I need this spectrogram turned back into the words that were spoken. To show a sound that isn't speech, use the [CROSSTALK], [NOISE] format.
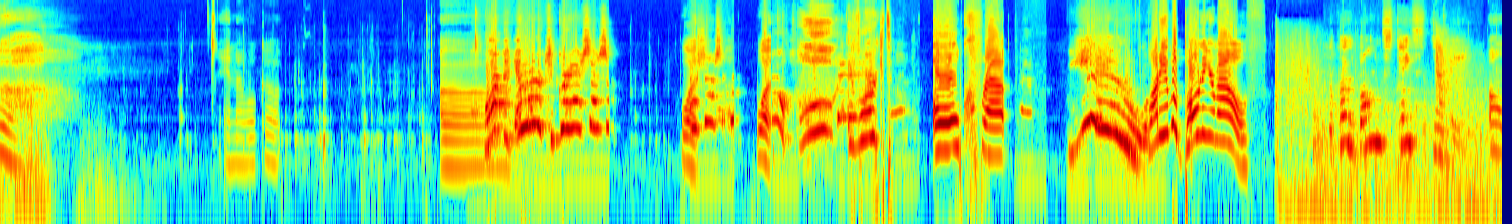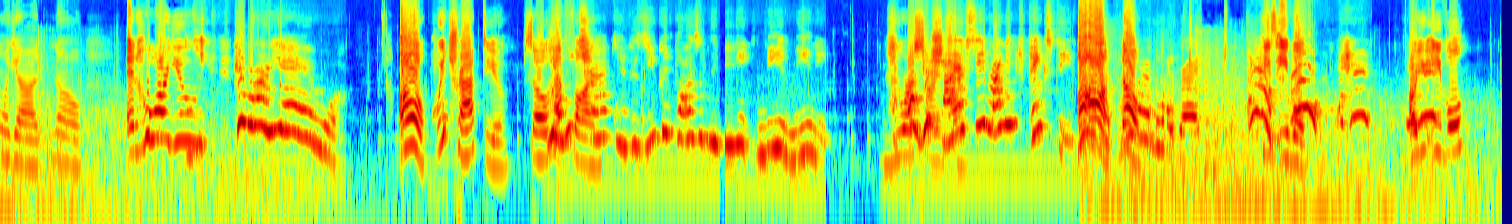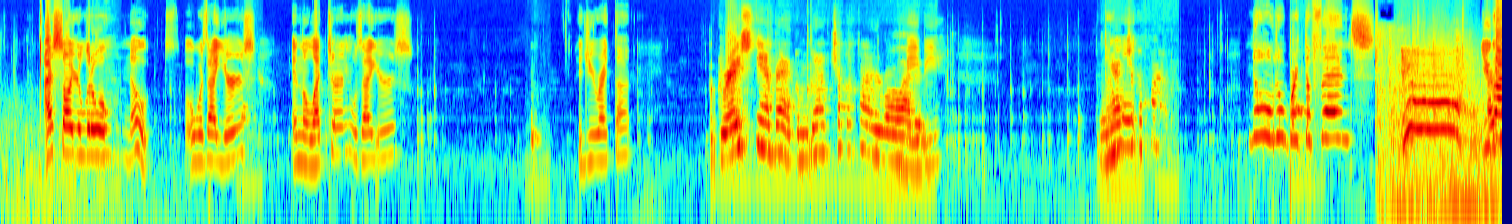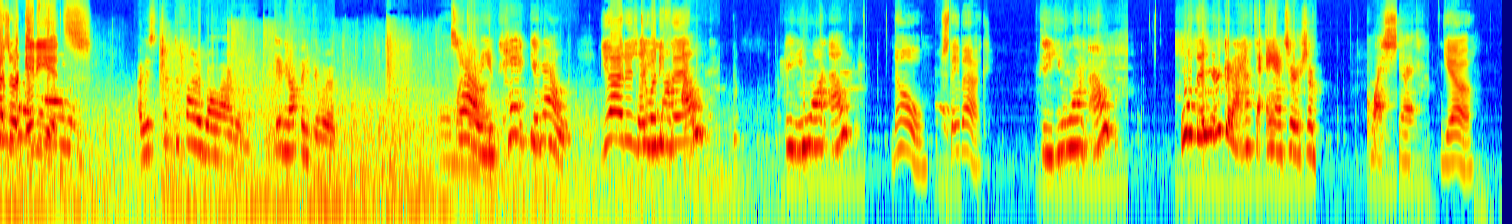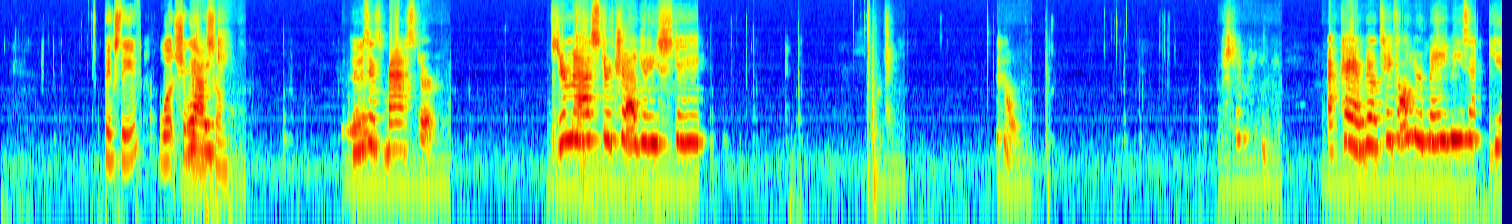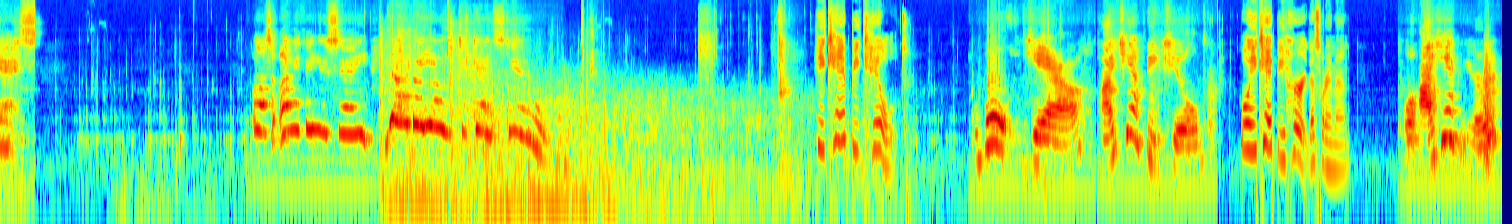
[SIGHS] and I woke up. Uh, What? It worked! Grass us. what? What? [GASPS] it worked! Oh crap! You! Why do you have a bone in your mouth? Because bones taste yummy. Oh my god, no. And who are you? Who are you? Oh, we trapped you. So yeah, have we trapped you because you could possibly be, be a meanie. You are oh, you're shy of Steve? My name's is Pink Steve. Uh-uh, Get no. the Greg. Ow, He's evil. Are you evil? I saw your little note. Oh, was that yours? In the lectern? Was that yours? Did you write that? Gray, stand back. I'm gonna chuck a fireball at him. Maybe. I'm gonna No. chuck a fire. No, don't break the fence. [GASPS] Yeah! You I guys are idiots. I just chucked the fireball at him. Did nothing to it. Oh So god. you can't get out. Yeah, I didn't So do you anything. Want out? Do you want out? No, stay back. Do you want out? Well, then you're gonna have to answer some questions. Yeah. Pink Steve, what should we ask him? Who's his master? Is your master tragedy Steve? Ow. Stop hitting me. Okay, I'm gonna take all your babies. and- Yes. Well, so everything you say, nobody used against you. He can't be killed. Well, yeah, I can't be killed. Well, he can't be hurt. That's what I meant. Well, I can't be hurt.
